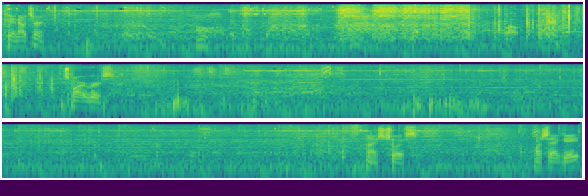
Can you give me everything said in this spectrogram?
Okay, now turn. Oh. Smart reverse. Nice choice. Watch that gate.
